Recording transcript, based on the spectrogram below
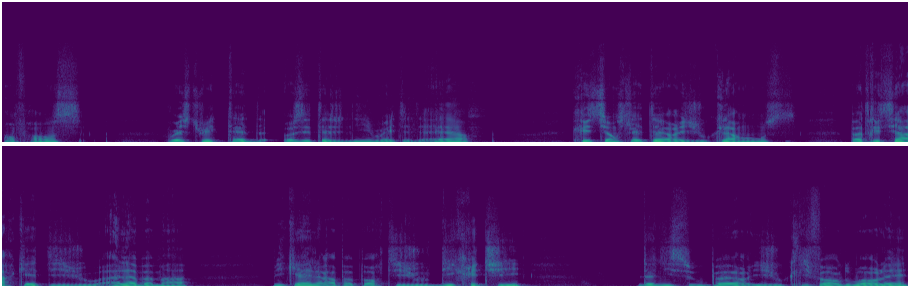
en France, Restricted aux États-Unis, Rated R. Christian Slater y joue Clarence. Patricia Arquette y joue Alabama. Michael Rapaport y joue Dick Ritchie. Denis Hooper y joue Clifford Worley.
